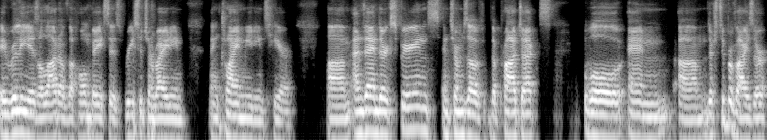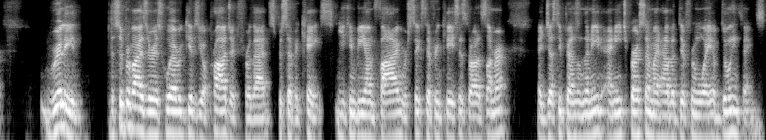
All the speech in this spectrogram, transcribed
It really is a lot of the home bases, research and writing, and client meetings here. Um, and then their experience in terms of the projects will and um, their supervisor really the supervisor is whoever gives you a project for that specific case. You can be on five or six different cases throughout the summer. It just depends on the need and each person might have a different way of doing things.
